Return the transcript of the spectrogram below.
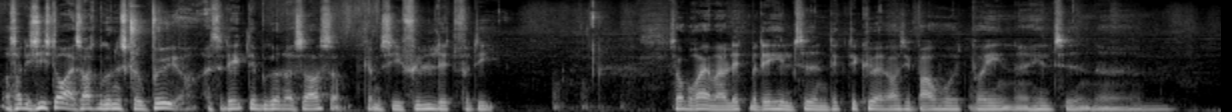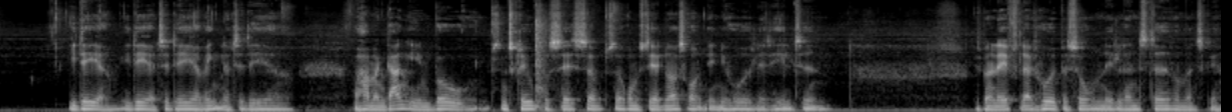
Og så de sidste år er jeg så også begyndt at skrive bøger, altså det, det begynder så også, kan man sige, fylde lidt, fordi så opererer man jo lidt med det hele tiden. Det, det kører jeg også i baghovedet på en øh, hele tiden. Øh, idéer, idéer til det, og vinkler til det. Og, og har man gang i en bog, sådan en skriveproces, så, så rumsterer den også rundt ind i hovedet lidt hele tiden. Hvis man har efterladt hovedpersonen et eller andet sted, hvor man skal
